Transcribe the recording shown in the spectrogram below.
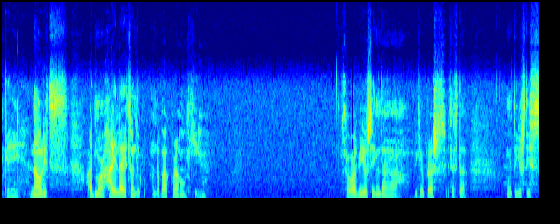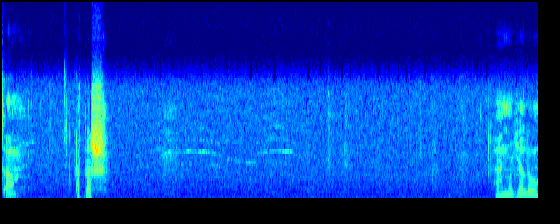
okay now let's add more highlights on the on the background here. So I'll be using the bigger brush which is the I'm going to use this um, flat brush. And more yellow.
